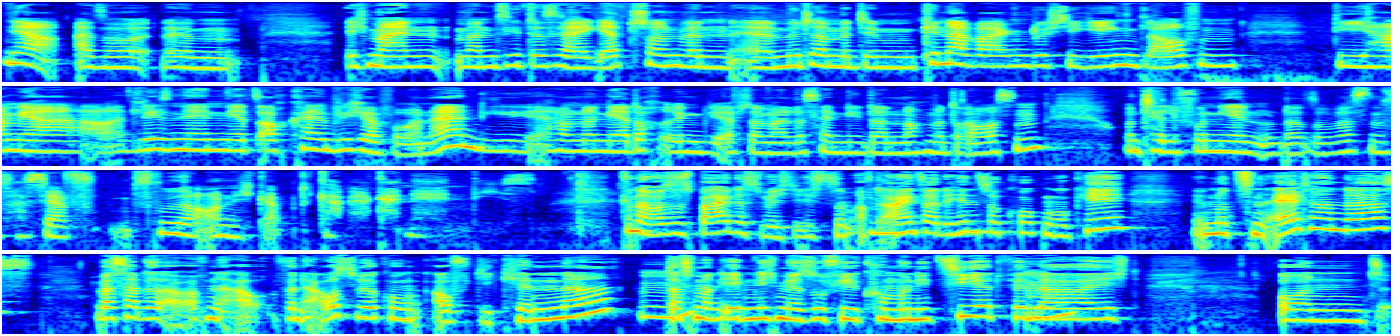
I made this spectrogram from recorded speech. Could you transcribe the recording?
Ja, also ähm, ich meine, man sieht das ja jetzt schon, wenn äh, Mütter mit dem Kinderwagen durch die Gegend laufen die haben ja, lesen denen jetzt auch keine Bücher vor, ne? Die haben dann ja doch irgendwie öfter mal das Handy dann noch mit draußen und telefonieren oder sowas. Und das hast du ja früher auch nicht gehabt. Es gab ja keine Handys. Genau, es ist beides wichtig. Auf mhm. der einen Seite hinzugucken, okay, wir nutzen Eltern das. Was hat das auch für eine Auswirkung auf die Kinder? Mhm. Dass man eben nicht mehr so viel kommuniziert vielleicht. Mhm und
